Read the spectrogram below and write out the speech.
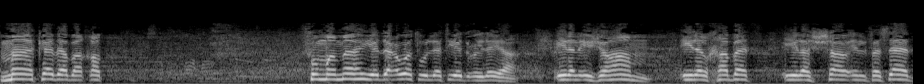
ما كذب قط. ثم ما هي دعوته التي يدعو إليها؟ إلى الإجرام إلى الخبث إلى الشر إلى الفساد.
